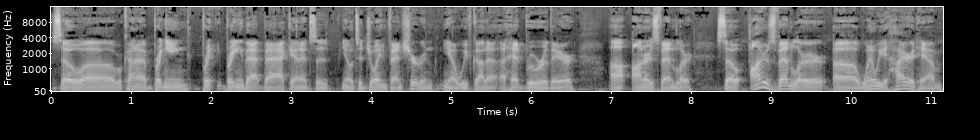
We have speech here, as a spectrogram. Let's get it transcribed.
So uh, we're kind of bringing bring, bringing that back, and it's a you know it's a joint venture, and you know we've got a, a head brewer there, uh, Honors Vendler. So Honors Vendler, uh, when we hired him,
